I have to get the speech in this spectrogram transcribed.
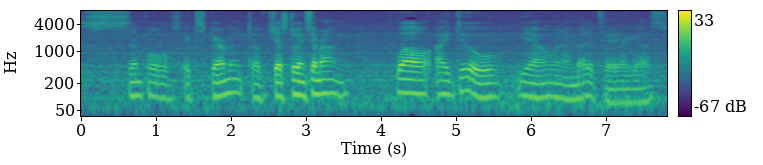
simple experiment of just doing Simran? Well, I do, yeah, when I meditate, I guess.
